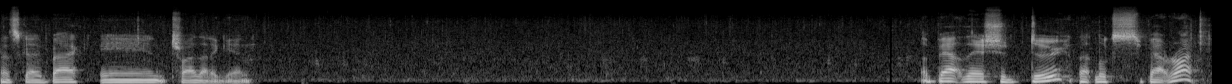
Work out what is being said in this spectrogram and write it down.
Let's go back and try that again. About there should do. That looks about right.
